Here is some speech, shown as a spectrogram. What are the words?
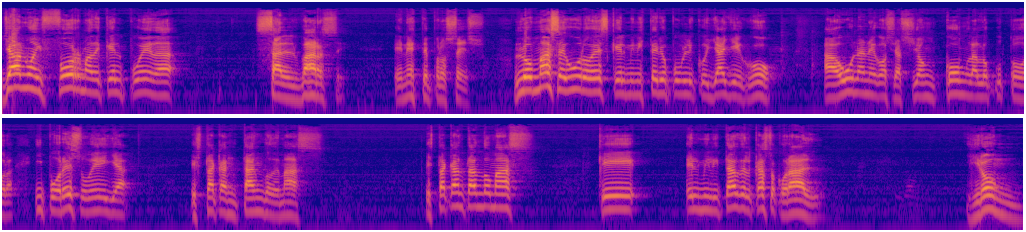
ya no hay forma de que él pueda salvarse en este proceso. Lo más seguro es que el Ministerio Público ya llegó a una negociación con la locutora y por eso ella está cantando de más. Está cantando más que el militar del caso Coral, Girón.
